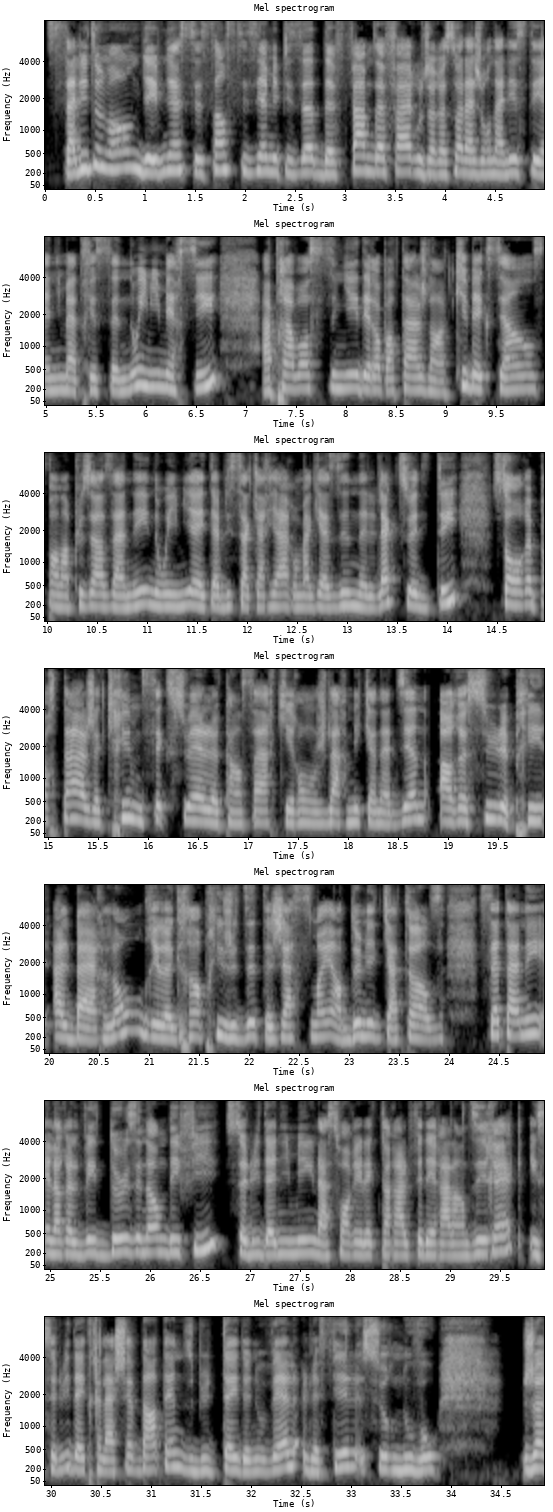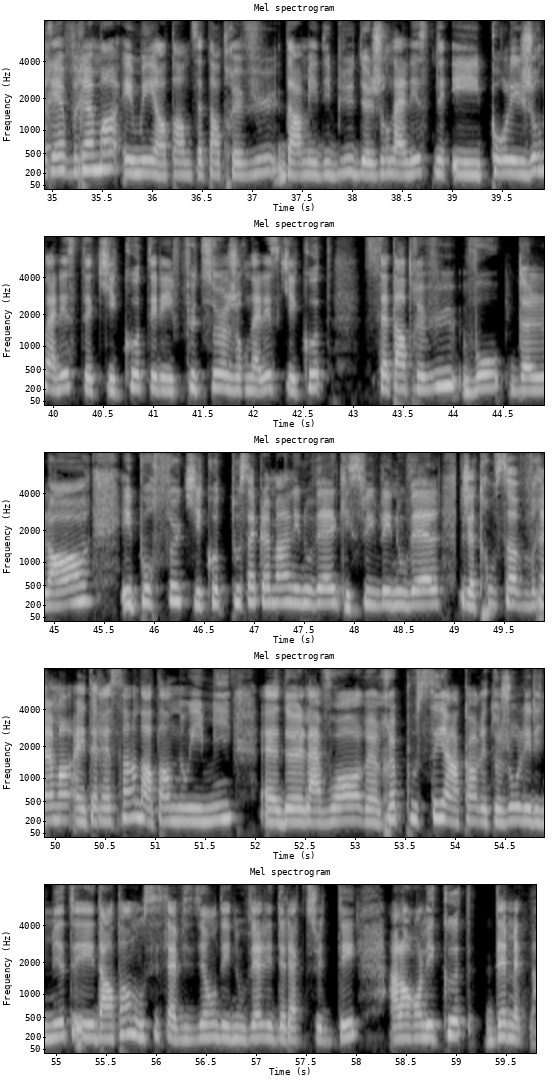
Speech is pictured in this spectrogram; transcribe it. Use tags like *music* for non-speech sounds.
Salut tout le monde, bienvenue à ce 106e épisode de Femmes de fer où je reçois la journaliste et animatrice Noémie Mercier. Après avoir signé des reportages dans Québec Science pendant plusieurs années, Noémie a établi sa carrière au magazine L'actualité. Son reportage Crime sexuel, cancer qui ronge l'armée canadienne a reçu le prix Albert Londres et le Grand Prix Judith Jasmin en 2014. Cette année, elle a relevé deux énormes défis, celui d'animer la soirée électorale fédérale en direct et celui d'être la chef d'antenne du bulletin de nouvelles Le Fil sur Nouveau. J'aurais vraiment aimé entendre cette entrevue dans mes débuts de journaliste et pour les journalistes qui écoutent et les futurs journalistes qui écoutent, cette entrevue vaut de l'or. Et pour ceux qui écoutent tout simplement les nouvelles, qui suivent les nouvelles, je trouve ça vraiment intéressant d'entendre Noémie, euh, de la voir repousser encore et toujours les limites et d'entendre aussi sa vision des nouvelles et de l'actualité. Alors on l'écoute dès maintenant.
